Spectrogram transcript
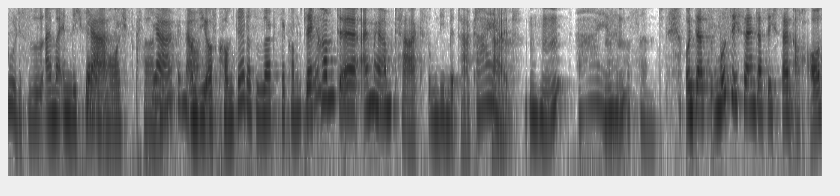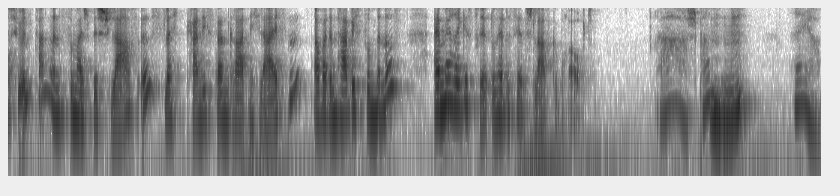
cool, dass du so einmal in dich selber ja. horchst quasi. Ja, genau. Und wie oft kommt der, dass du sagst, der kommt Der kommt äh, einmal am Tag, so um die Mittagszeit. Ah ja, mhm. ah, ja mhm. interessant. Und das muss nicht sein, dass ich es dann auch ausführen kann, wenn es zum Beispiel Schlaf ist. Vielleicht kann ich es dann gerade nicht leisten, aber dann habe ich es zumindest einmal registriert. Du hättest jetzt Schlaf gebraucht. Ah, spannend. Mhm. Naja.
